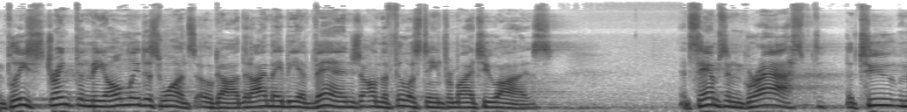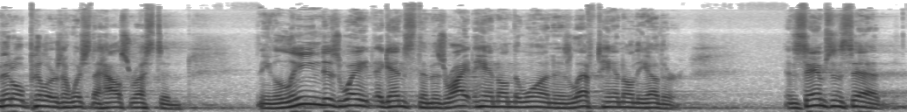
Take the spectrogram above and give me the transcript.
And please strengthen me only this once, O God, that I may be avenged on the Philistine for my two eyes. And Samson grasped the two middle pillars on which the house rested and he leaned his weight against them, his right hand on the one and his left hand on the other. And Samson said,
